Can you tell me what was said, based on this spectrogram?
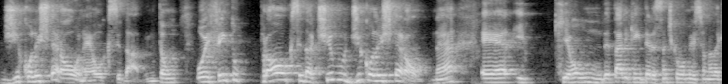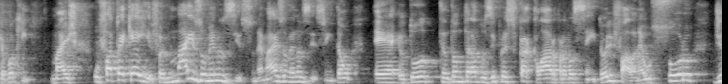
de colesterol, né, oxidado. Então, o efeito pró-oxidativo de colesterol, né? É, e que é um detalhe que é interessante que eu vou mencionar daqui a pouquinho. Mas o fato é que é isso, foi mais ou menos isso, né? Mais ou menos isso. Então, é, eu estou tentando traduzir para isso ficar claro para você. Então, ele fala, né? O soro de,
